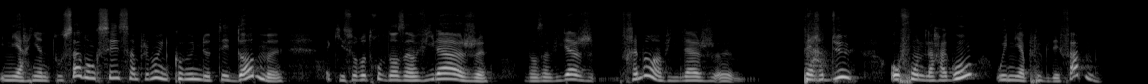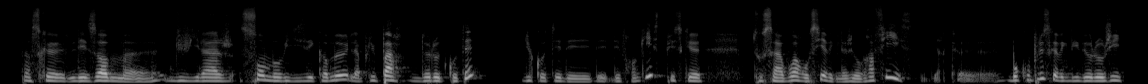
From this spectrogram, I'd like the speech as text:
il n'y a rien de tout ça. Donc c'est simplement une communauté d'hommes qui se retrouvent dans un village, dans un village vraiment un village euh, perdu au fond de l'Aragon, où il n'y a plus que des femmes, parce que les hommes euh, du village sont mobilisés comme eux, la plupart de l'autre côté, du côté des, franquistes, puisque tout ça a à voir aussi avec la géographie, c'est-à-dire que beaucoup plus qu'avec l'idéologie.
